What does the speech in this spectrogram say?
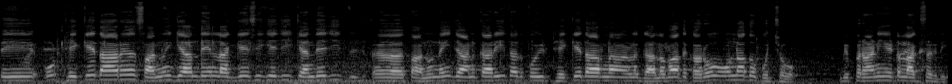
ਤੇ ਉਹ ਠੇਕੇਦਾਰ ਸਾਨੂੰ ਹੀ ਗਿਆਨ ਦੇਣ ਲੱਗ ਗਏ ਸੀਗੇ ਜੀ। ਕਹਿੰਦੇ ਜੀ ਤੁਹਾਨੂੰ ਨਹੀਂ ਜਾਣਕਾਰੀ ਤਾਂ ਕੋਈ ਠੇਕੇਦਾਰ ਨਾਲ ਗੱਲਬਾਤ ਕਰੋ ਉਹਨਾਂ ਤੋਂ ਪੁੱਛੋ ਵੀ ਪੁਰਾਣੀ ਇੱਟ ਲੱਗ ਸਕਦੀ।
